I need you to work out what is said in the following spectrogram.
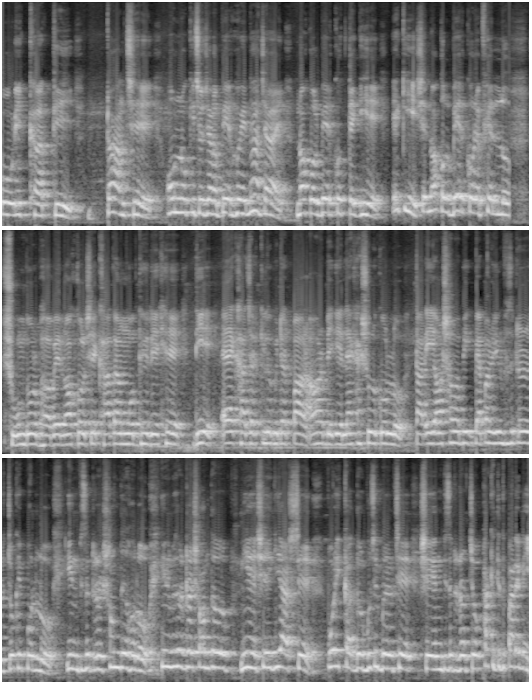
পরীক্ষার্থী টানছে? অন্য কিছু যেন বের হয়ে না যায়, নকল বের করতে গিয়ে। এ কি সে নকল বের করে ফেলল? সুন্দরভাবে নকল সে খাতার মধ্যে রেখে দিয়ে এক হাজার কিলোমিটার পার আওয়ার বেগে লেখা শুরু করল। তার এই অস্বাভাবিক ব্যাপার ইনভিজিটরের চোখে পড়ল। ইনভিজিটরের সন্দেহ হলো ইনভিজিটরের সন্দেহ নিয়ে সে এগিয়ে আসছে। পরীক্ষার দল বুঝে পেরেছে সে ইনভিজিটর চোখ ফাঁকি দিতে পারেনি।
